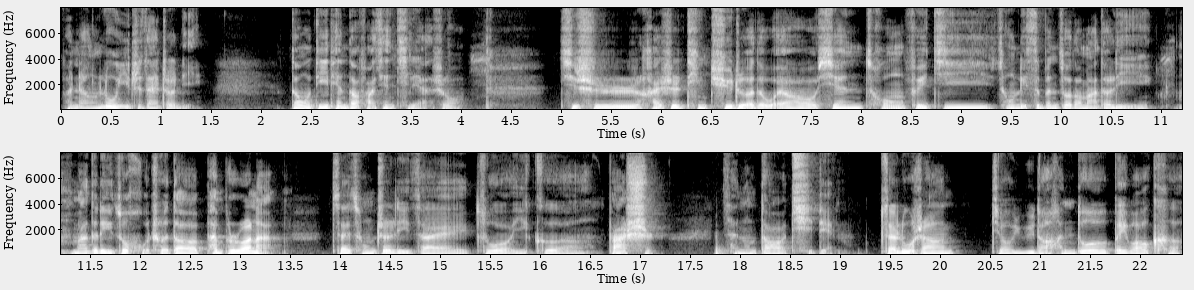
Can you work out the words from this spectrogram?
反正路一直在这里。当我第一天到法线起点的时候，其实还是挺曲折的。我要先从飞机从里斯本坐到马德里，马德里坐火车到 Pamplona，再从这里再坐一个巴士，才能到起点。在路上。就遇到很多背包客，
